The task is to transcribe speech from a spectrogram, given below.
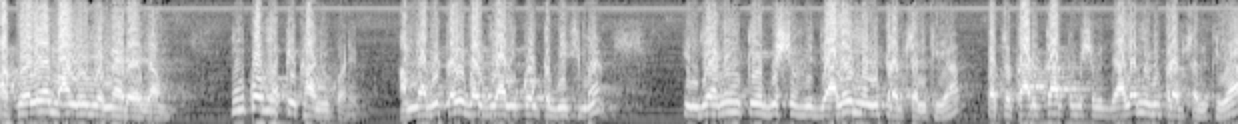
अकेले मान लीजिए मैं रह जाऊँ, उनको मुक्ति खानी पड़ेगी। हमने अभी कई वैज्ञानिकों के बीच में इंजीनियरिंग के विश्वविद्यालय में भी प्रवचन किया, पत्रकारिता के विश्वविद्यालय में भी प्रवचन किया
